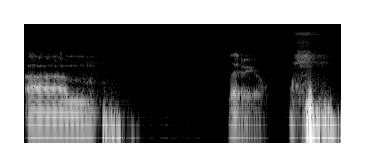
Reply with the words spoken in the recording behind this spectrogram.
Um. Later, yo.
